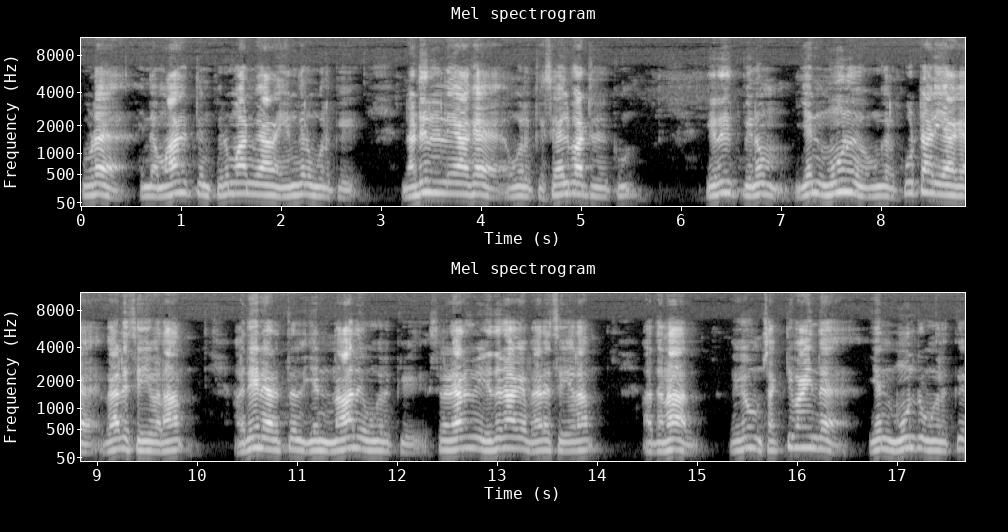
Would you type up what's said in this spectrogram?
கூட இந்த மாதத்தின் பெரும்பான்மையான எண்கள் உங்களுக்கு நடுநிலையாக உங்களுக்கு செயல்பாட்டில் இருக்கும். இருப்பினும் எண் மூணு உங்கள் கூட்டாளியாக வேலை செய்யலாம். அதே நேரத்தில் எண் நாலு உங்களுக்கு சில நேரங்களில் எதிராக வேலை செய்யலாம். அதனால் மிகவும் சக்தி வாய்ந்த எண் மூன்று உங்களுக்கு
